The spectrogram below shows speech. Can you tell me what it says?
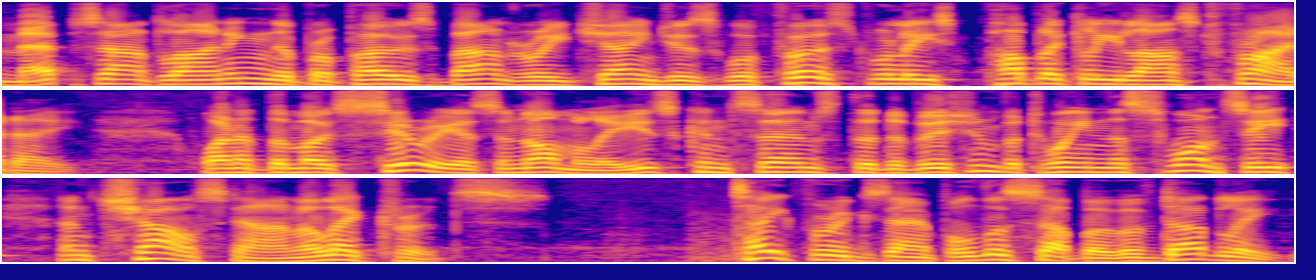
Maps outlining the proposed boundary changes were first released publicly last Friday. One of the most serious anomalies concerns the division between the Swansea and Charlestown electorates. Take, for example, the suburb of Dudley.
